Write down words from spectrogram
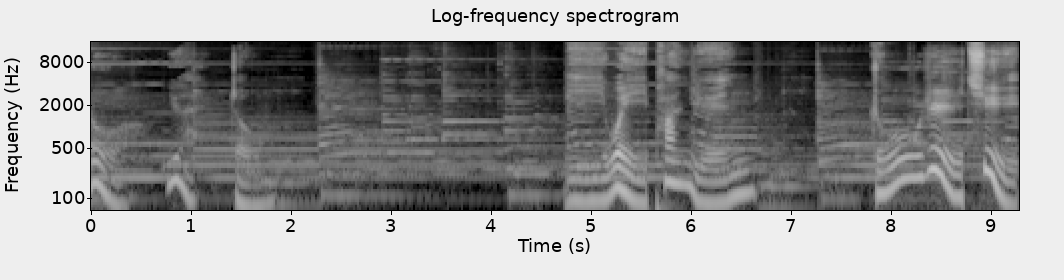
落院中，已为攀云逐日去，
